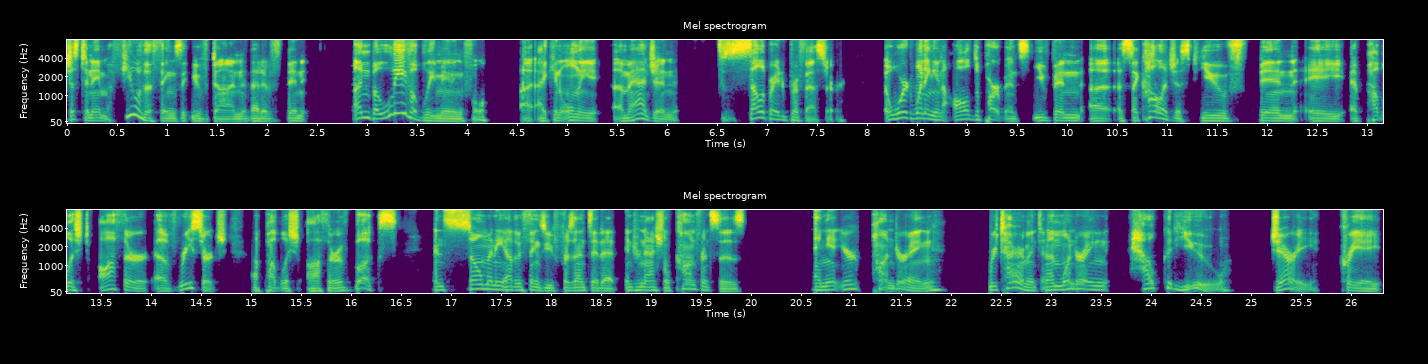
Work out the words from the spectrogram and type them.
just to name a few of the things that you've done that have been unbelievably meaningful. I can only imagine celebrated professor, award winning in all departments. You've been a, a psychologist. You've been a, a published author of research, a published author of books, and so many other things. You've presented at international conferences, and yet you're pondering retirement. And I'm wondering, how could you, Jerry, create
